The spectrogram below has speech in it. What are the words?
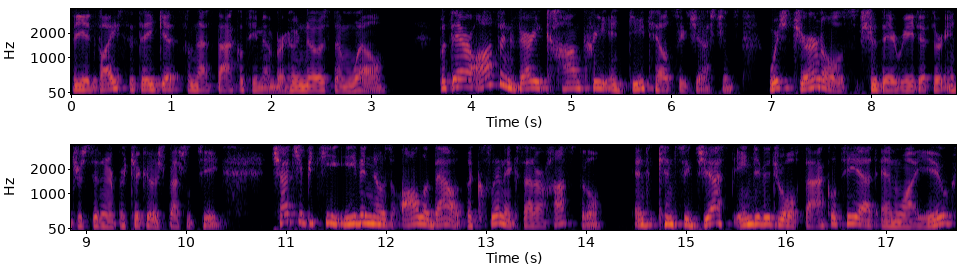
the advice that they get from that faculty member who knows them well. But they are often very concrete and detailed suggestions. Which journals should they read if they're interested in a particular specialty? ChatGPT even knows all about the clinics at our hospital and can suggest individual faculty at NYU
